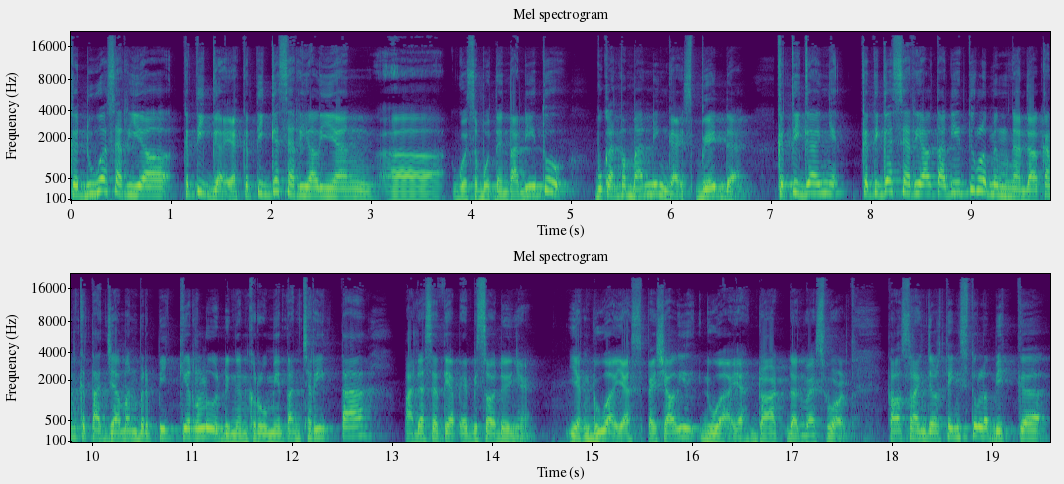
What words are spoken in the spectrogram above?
kedua serial ketiga ya, ketiga serial yang uh, gue sebutin tadi itu bukan pembanding guys, beda Ketiganya, ketiga serial tadi itu lebih mengandalkan ketajaman berpikir lu dengan kerumitan cerita pada setiap episodenya. Yang dua ya, spesialnya dua ya, Dark dan Westworld. Kalau Stranger Things itu lebih ke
